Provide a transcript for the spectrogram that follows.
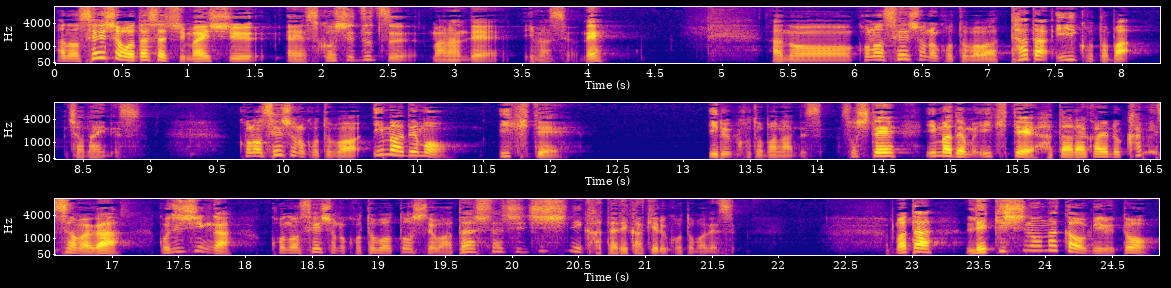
あの聖書は私たち毎週、えー、少しずつ学んでいますよね。あのこの聖書の言葉はただいい言葉じゃないんです。この聖書の言葉は今でも生きている言葉なんです。そして今でも生きて働かれる神様がご自身がこの聖書の言葉を通して私たち自身に語りかける言葉です。また歴史の中を見ると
